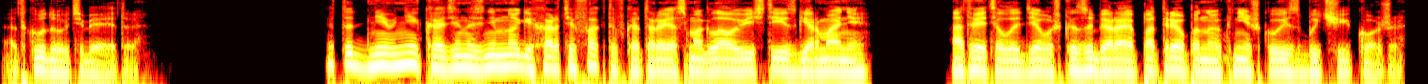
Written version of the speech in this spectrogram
«Откуда у тебя это?» «Этот дневник — один из немногих артефактов, которые я смогла увезти из Германии. — ответила девушка, забирая потрепанную книжку из бычьей кожи.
